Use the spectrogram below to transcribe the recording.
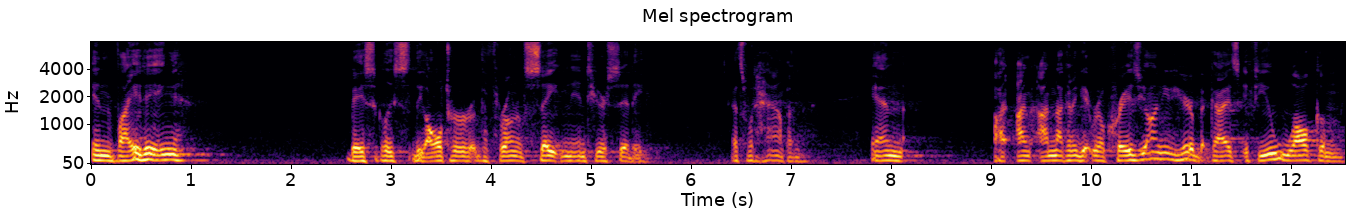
inviting basically the altar, the throne of Satan into your city. That's what happened. And I, am not going to get real crazy on you here, but guys, if you welcome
